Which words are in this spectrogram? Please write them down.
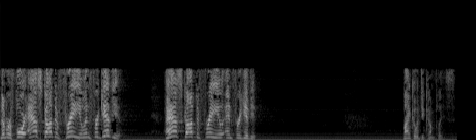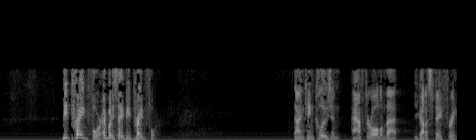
Number four, ask God to free you and forgive you. Ask God to free you and forgive you. Michael, would you come, please? Be prayed for. Everybody say, be prayed for. Now, in conclusion, after all of that, you got to stay free.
